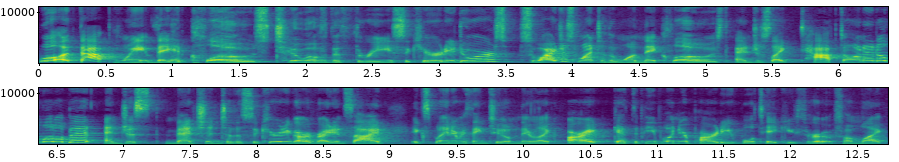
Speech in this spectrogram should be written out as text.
Well, at that point, they had closed two of the three security doors. So I just went to the one they closed and just like tapped on it a little bit and just mentioned to the security guard right inside, explain everything to him. They were like, all right, get the people in your party. We'll take you through. So I'm like,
